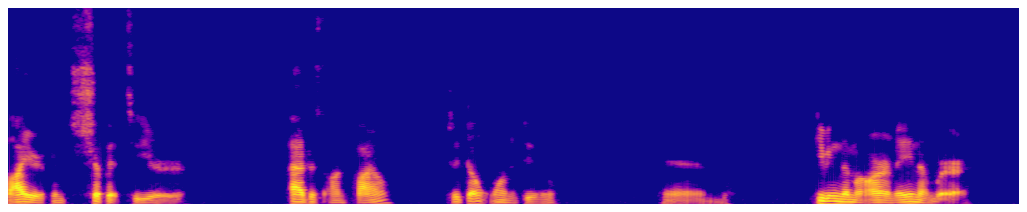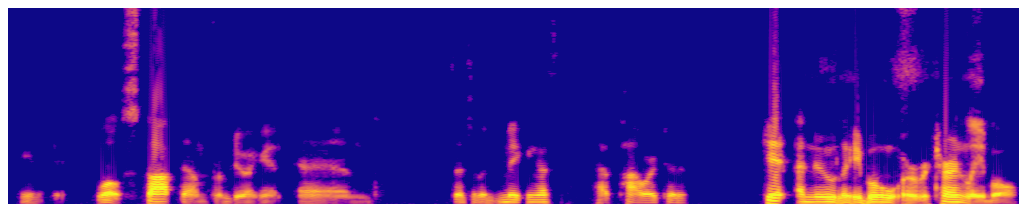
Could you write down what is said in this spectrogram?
buyer can ship it to your address on file, which I don't want to do. And giving them an RMA number will stop them from doing it and essentially making us have power to get a new label or return label.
